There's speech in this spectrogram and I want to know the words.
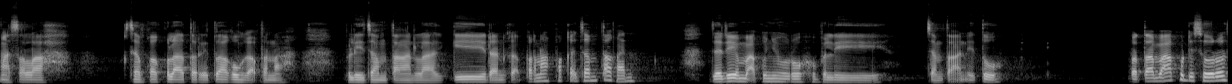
masalah jam kalkulator itu aku nggak pernah beli jam tangan lagi dan nggak pernah pakai jam tangan. Jadi emakku nyuruh beli jam tangan itu. Pertama aku disuruh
